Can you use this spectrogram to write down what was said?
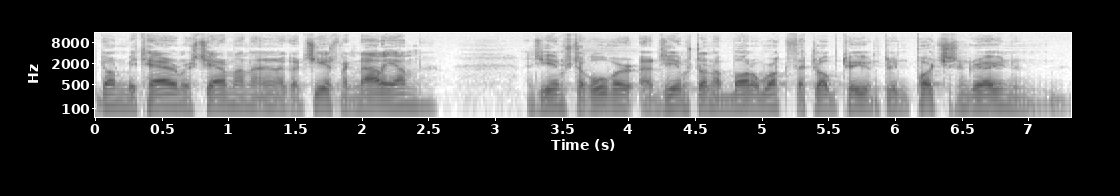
done my term as chairman, and then I got James McNally on, and James took over, and James done a lot of work for the club too, including purchasing ground and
